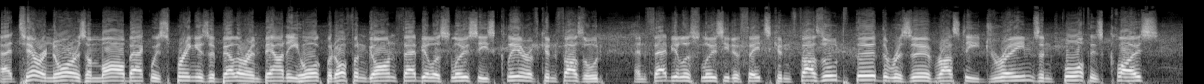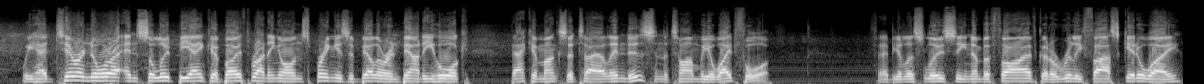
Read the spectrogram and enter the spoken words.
Uh, Terra Nora is a mile back with Spring Isabella and Bounty Hawk, but often gone. Fabulous Lucy's clear of Confuzzled, and Fabulous Lucy defeats Confuzzled. Third, the reserve Rusty Dreams, and fourth is close. We had Terra Nora and Salute Bianca both running on. Spring Isabella and Bounty Hawk back amongst the tail enders and the time we await for. Fabulous Lucy, number five, got a really fast getaway.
